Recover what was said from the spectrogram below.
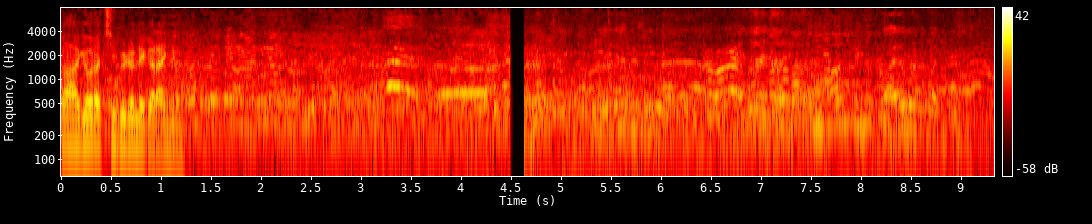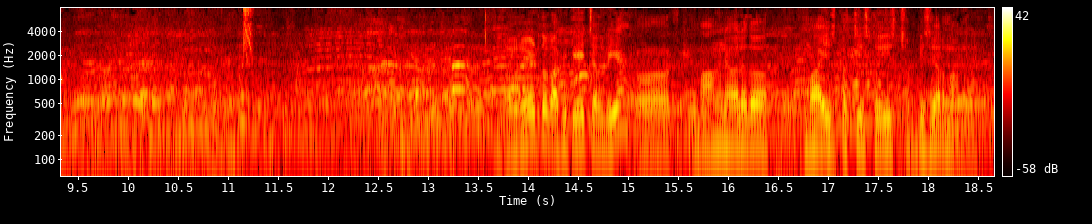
तो आगे और अच्छी वीडियो लेकर आएँगे हम। रेट तो काफ़ी तेज़ चल रही है और मांगने वाले तो बाईस, पच्चीस, तेईस, छब्बीस हज़ार मांग रहे हैं।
